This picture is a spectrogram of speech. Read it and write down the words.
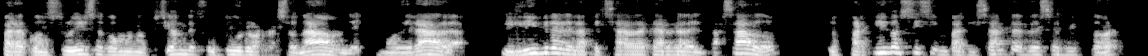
para construirse como una opción de futuro razonable, moderada y libre de la pesada carga del pasado, los partidos y simpatizantes de ese sector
